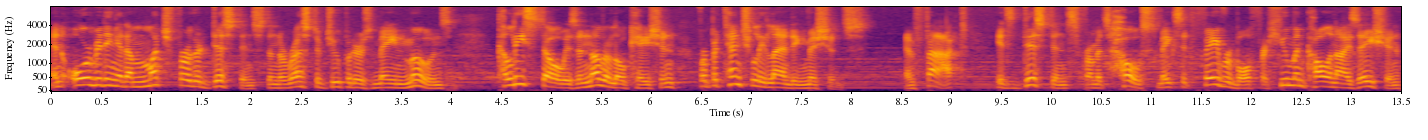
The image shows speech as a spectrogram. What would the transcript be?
and orbiting at a much further distance than the rest of Jupiter's main moons, Callisto is another location for potentially landing missions. In fact, its distance from its host makes it favorable for human colonization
